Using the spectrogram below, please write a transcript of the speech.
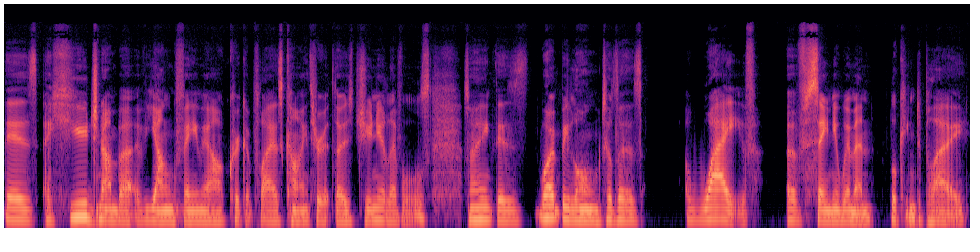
there's a huge number of young female cricket players coming through at those junior levels. So I think there's won't be long till there's a wave of senior women looking to play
